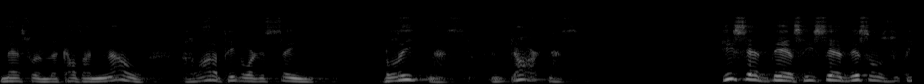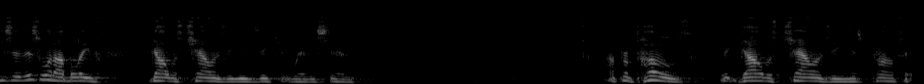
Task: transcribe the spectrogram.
messed with me because I know a lot of people are just seeing bleakness and darkness. He said this. He said this was. He said this is what I believe God was challenging Ezekiel with. He said, I propose that God was challenging his prophet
